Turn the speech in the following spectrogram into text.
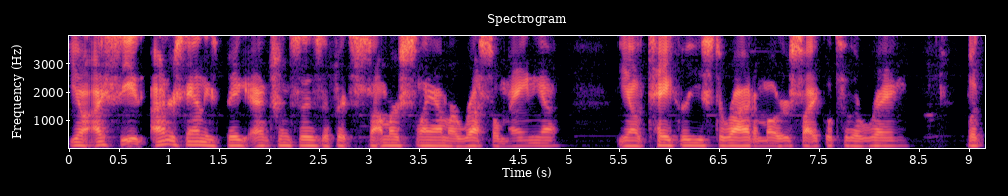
You know, I see, I understand these big entrances if it's SummerSlam or WrestleMania. You know, Taker used to ride a motorcycle to the ring. But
